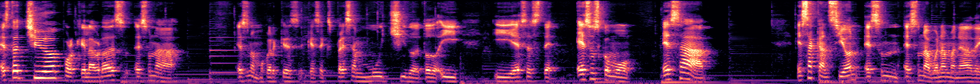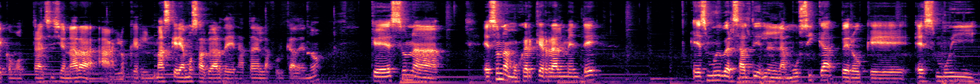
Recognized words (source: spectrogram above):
está chido porque la verdad es, es una es una mujer que, se- que se expresa muy chido de todo y, y es este eso es como esa esa canción es, un, es una buena manera de como transicionar a, lo que más queríamos hablar de Natalia Lafourcade, ¿no? Que es una es una mujer que realmente es muy versátil en la música, pero que es muy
